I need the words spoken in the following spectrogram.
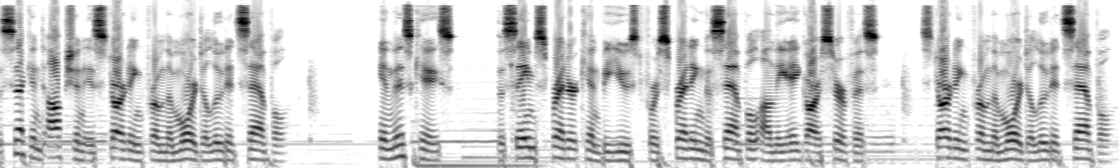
The second option is starting from the more diluted sample. In this case, the same spreader can be used for spreading the sample on the agar surface, starting from the more diluted sample.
